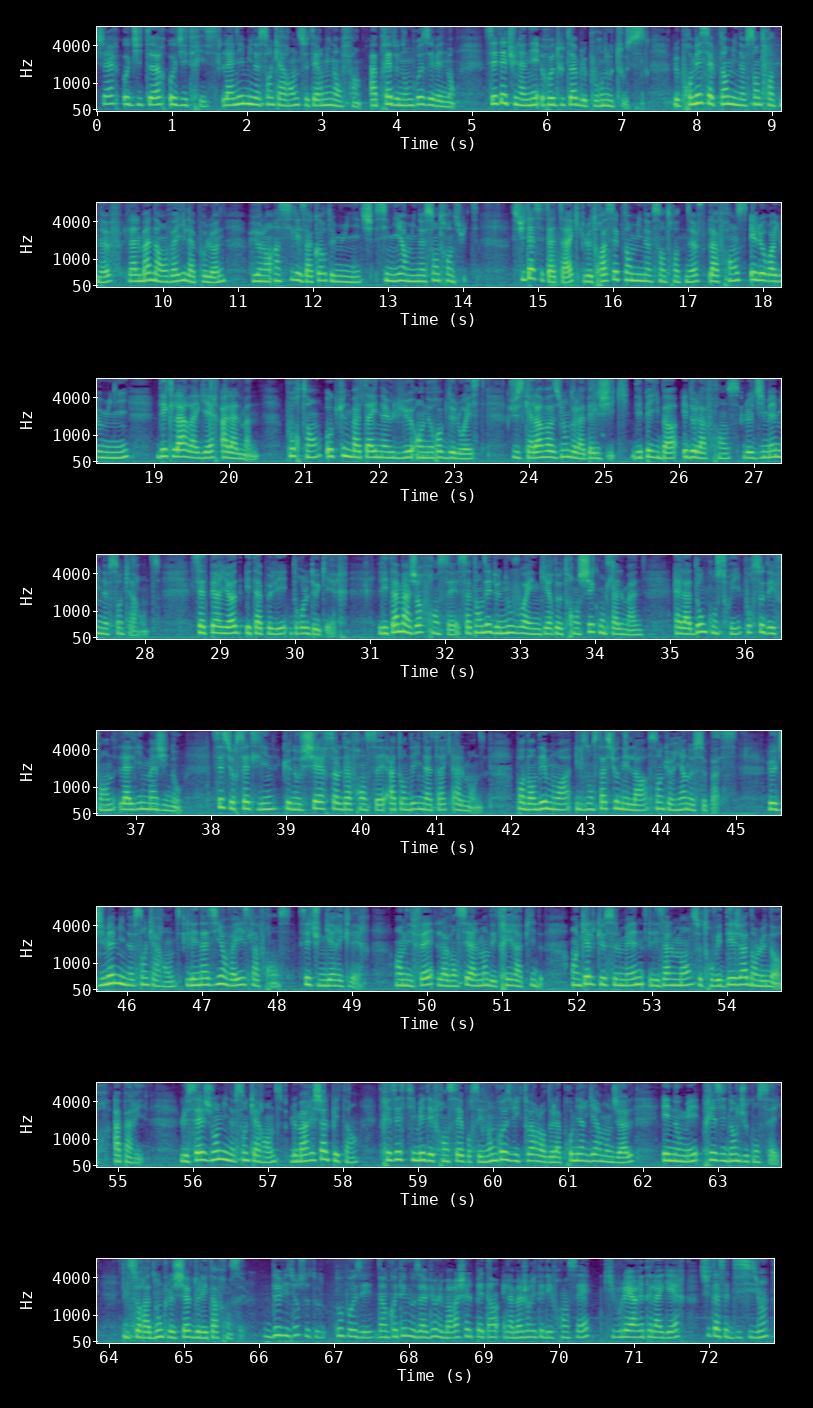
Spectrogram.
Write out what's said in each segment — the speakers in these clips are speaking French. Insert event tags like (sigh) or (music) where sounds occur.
Chers auditeurs, auditrices, l'année 1940 se termine enfin, après de nombreux événements. C'était une année redoutable pour nous tous. Le 1er septembre 1939, l'Allemagne a envahi la Pologne, violant ainsi les accords de Munich signés en 1938. Suite à cette attaque, le 3 septembre 1939, la France et le Royaume-Uni déclarent la guerre à l'Allemagne. Pourtant, aucune bataille n'a eu lieu en Europe de l'Ouest jusqu'à l'invasion de la Belgique, des Pays-Bas et de la France le 10 mai 1940. Cette période est appelée drôle de guerre. L'état-major français s'attendait de nouveau à une guerre de tranchées contre l'Allemagne. Elle a donc construit, pour se défendre, la ligne Maginot. C'est sur cette ligne que nos chers soldats français attendaient une attaque allemande. Pendant des mois, ils ont stationné là sans que rien ne se passe. Le 10 mai 1940, les nazis envahissent la France. C'est une guerre éclair. En effet, l'avancée allemande est très rapide. En quelques semaines, les Allemands se trouvaient déjà dans le nord, à Paris. Le 16 juin 1940, le maréchal Pétain, très estimé des Français pour ses nombreuses victoires lors de la Première Guerre mondiale, est nommé président du Conseil. Il sera donc le chef de l'État français. Deux visions se opposaient. D'un côté, nous avions le maréchal Pétain et la majorité des Français qui voulaient arrêter la guerre. Suite à cette décision,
